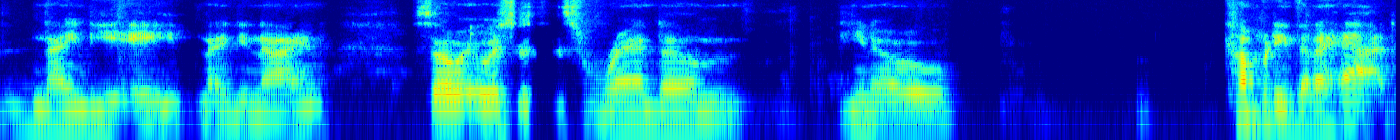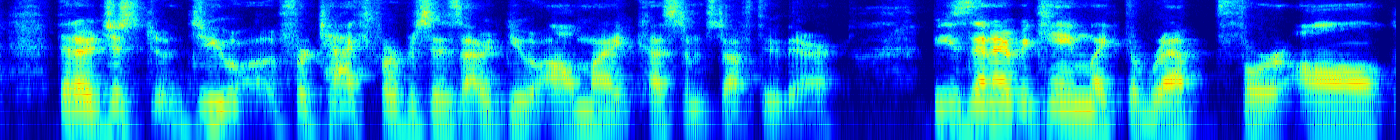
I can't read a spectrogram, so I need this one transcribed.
98, 99. So it was just this random, you know, company that I had that I would just do for tax purposes. I would do all my custom stuff through there because then I became like the rep for all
